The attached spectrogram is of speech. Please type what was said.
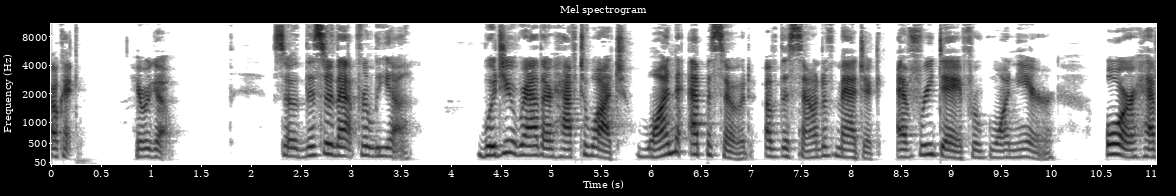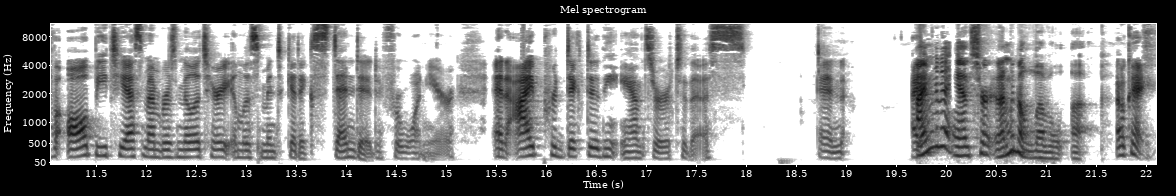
okay, here we go. So, this or that for Lia. Would you rather have to watch one episode of The Sound of Magic every day for one year or have all BTS members' military enlistment get extended for one year? And I predicted the answer to this. And I, am going to answer and I'm going to level up. Okay,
